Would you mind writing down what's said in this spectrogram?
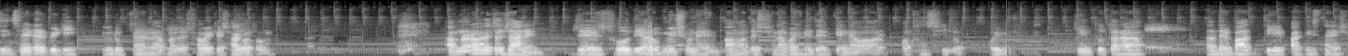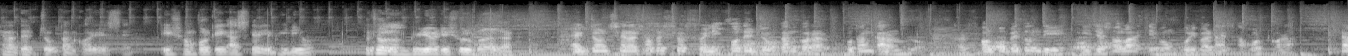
ইনসাইডার পিটি ইউটিউব চ্যানেলে আপনাদের সবাইকে স্বাগতম। আপনারা হয়তো জানেন যে সৌদি আরব মিশনে বাংলাদেশ সেনাবাহিনীদেরকে নেওয়ার কথা ছিল ওই মিশনে। কিন্তু তারা তাদের বাদ দিয়ে পাকিস্তানি সেনাদের যোগদান করিয়েছে এই সম্পর্কেই আজকের এই ভিডিও। তো চলুন ভিডিওটি শুরু করা যাক। একজন সেনা সদস্য সৈনিক পদে যোগদান করার প্রধান কারণ হলো তার স্বল্প বেতন দিয়ে নিজে চলা এবং পরিবারকে সাপোর্ট করা। এটা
